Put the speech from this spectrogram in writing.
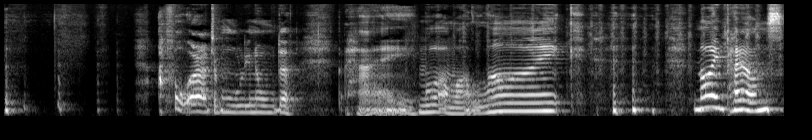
I thought I had them all in order. But hey, what am I like? Nine pounds.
